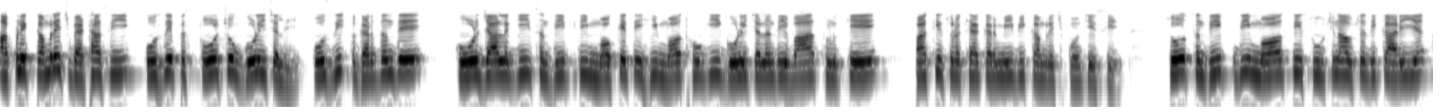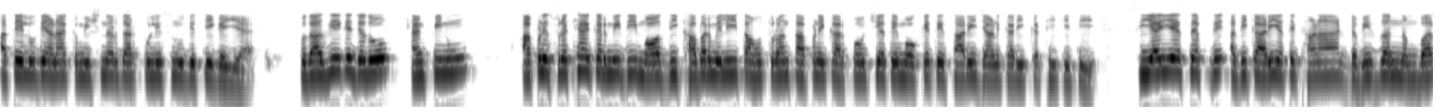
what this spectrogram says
ਆਪਣੇ ਕਮਰੇ 'ਚ ਬੈਠਾ ਸੀ ਉਸ ਦੇ ਪਿਸਤੌਲ 'ਚੋਂ ਗੋਲੀ ਚੱਲੀ। ਉਸ ਦੀ ਗਰਦਨ ਦੇ ਕੋਲ ਜਾ ਲੱਗੀ, ਸੰਦੀਪ ਦੀ ਮੌਕੇ ਤੇ ਹੀ ਮੌਤ ਹੋ ਗਈ। ਗੋਲੀ ਚੱਲਣ ਦੀ ਆਵਾਜ਼ ਸੁਣ ਕੇ ਬਾਕੀ ਸੁਰੱਖਿਆ ਕਰਮੀ ਵੀ ਕਮਰੇ 'ਚ ਪਹੁੰਚੇ ਸੀ। ਸੋ ਸੰਦੀਪ ਦੀ ਮੌਤ ਦੀ ਸੂਚਨਾ ਉੱਚ ਅਧਿਕਾਰੀ ਅਤੇ ਲੁਧਿਆਣਾ ਕਮਿਸ਼ਨਰ ਦਰ ਪੁਲਿਸ ਨੂੰ ਦਿੱਤੀ ਗਈ ਹੈ। ਸੋ ਦੱਸ ਦਈਏ ਕਿ ਜਦੋਂ ਐਮਪੀ ਨੂੰ ਆਪਣੇ ਸੁਰੱਖਿਆ ਕਰਮੀ ਦੀ ਮੌਤ ਦੀ ਖਬਰ ਮਿਲੀ ਤਾਂ ਉਹ ਤੁਰੰਤ ਆਪਣੇ ਘਰ ਪਹੁੰਚੀ ਅਤੇ ਮੌਕੇ ਤੇ ਸਾਰੀ ਜਾਣਕਾਰੀ ਇਕੱਠੀ ਕੀਤੀ। ਸੀਆਈਐਸਐਫ ਦੇ ਅਧਿਕਾਰੀ ਅਤੇ ਥਾਣਾ ਡਿਵੀਜ਼ਨ ਨੰਬਰ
